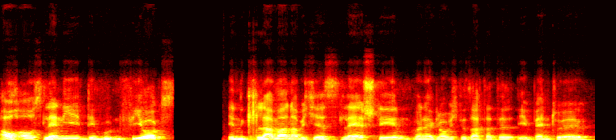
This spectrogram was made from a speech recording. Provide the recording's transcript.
auch aus Lenny, dem guten Fiox. In Klammern habe ich hier Slash stehen, weil er, glaube ich, gesagt hatte, eventuell.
